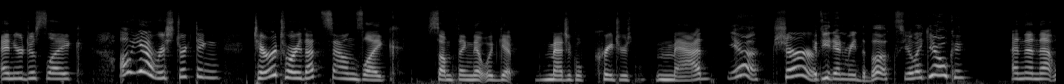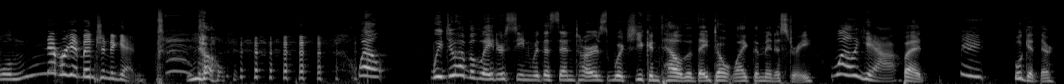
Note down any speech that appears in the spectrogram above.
and you're just like, oh yeah, restricting territory, that sounds like something that would get magical creatures mad. Yeah. Sure. If you didn't read the books, you're like, yeah, okay. and then that will never get mentioned again. No. well, we do have a later scene with the centaurs, which you can tell that they don't like the ministry, well, yeah. but eh, we'll get there.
